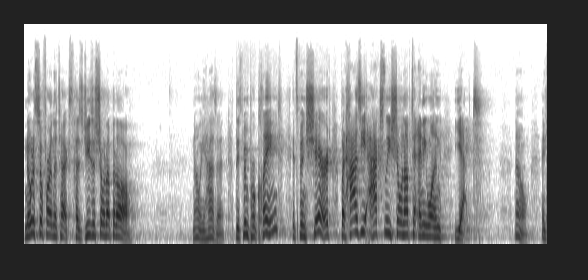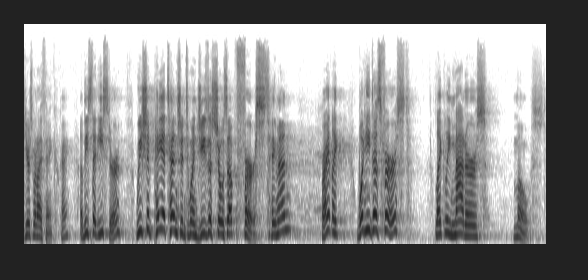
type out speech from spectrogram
Notice so far in the text, has Jesus shown up at all? No, he hasn't. It's been proclaimed, it's been shared, but has he actually shown up to anyone yet? No. And here's what I think, okay? At least at Easter, we should pay attention to when Jesus shows up first. Amen? Right? Like, what he does first likely matters most,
